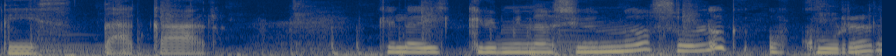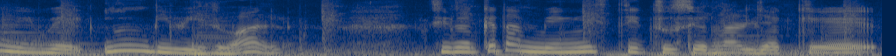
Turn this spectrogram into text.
destacar que la discriminación no solo ocurre a nivel individual, sino que también institucional, ya que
